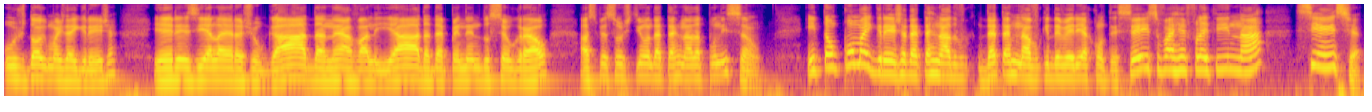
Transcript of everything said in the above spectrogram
os dogmas da igreja. E a heresia ela era julgada, né, avaliada, dependendo do seu grau, as pessoas tinham uma determinada punição. Então, como a igreja determinava, o que deveria acontecer, isso vai refletir na ciência.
